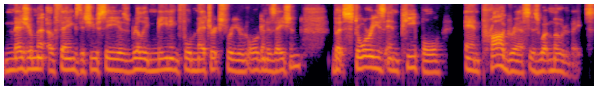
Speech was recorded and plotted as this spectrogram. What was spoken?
measurement of things that you see as really meaningful metrics for your organization. But stories and people and progress is what motivates.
